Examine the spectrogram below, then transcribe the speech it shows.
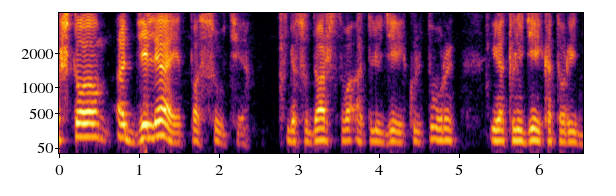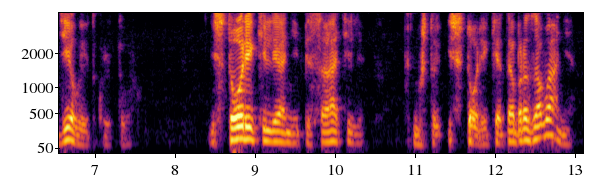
что отделяет, по сути, государство от людей культуры и от людей, которые делают культуру. Историки ли они, писатели, потому что историки – это образование –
